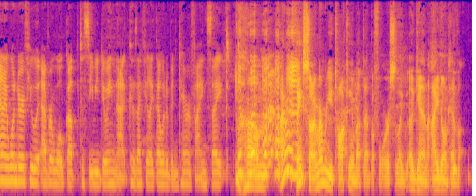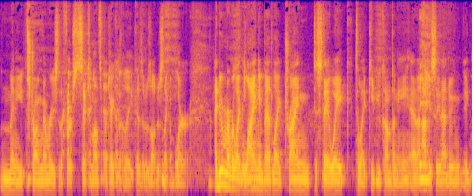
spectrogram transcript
And I wonder if you ever woke up to see me doing that because I feel like that would have been a terrifying sight. Um, I don't think so. I remember you talking about that before. So like again, I don't have many strong memories of the first six months, particularly because it was all just like a blur. I do remember like lying in bed, like trying to stay awake to like keep you company, and obviously not doing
